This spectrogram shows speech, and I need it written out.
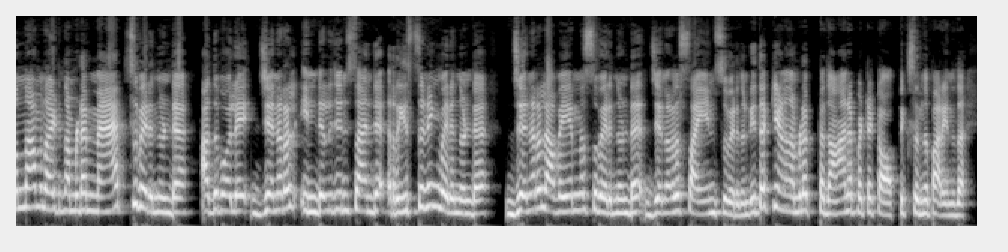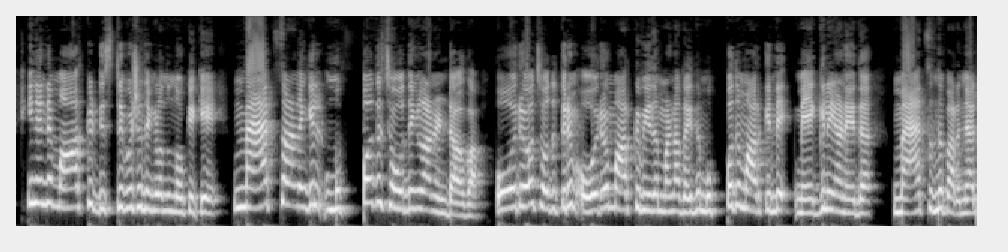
ഒന്നാമതായിട്ട് നമ്മുടെ മാത്സ് വരുന്നുണ്ട്. അതുപോലെ ജനറൽ ഇന്റലിജൻസ് ആൻഡ് റീസണിങ് വരുന്നുണ്ട്. ജനറൽ അവയർനെസ് വരുന്നുണ്ട്. ജനറൽ സയൻസ് വരുന്നുണ്ട്. ഇതൊക്കെയാണ് നമ്മുടെ പ്രധാനപ്പെട്ട ടോപ്പിക്സ് എന്ന് പറയുന്നത്. ഇനി എന്റെ മാർക്ക് ഡിസ്ട്രിബ്യൂഷൻ നിങ്ങളൊന്ന് നോക്കിക്കേ. മാത്സ് ആണെങ്കിൽ മുപ്പത് ചോദ്യങ്ങളാണ് ഉണ്ടാവുക. ഓരോ ചോദ്യത്തിനും ഓരോ മാർക്ക് വീതമാണ് അതായത് മുപ്പത് മാർക്കിന്റെ മേഖലയാണ് ഏത്? മാത്സ് എന്ന് പറഞ്ഞാൽ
